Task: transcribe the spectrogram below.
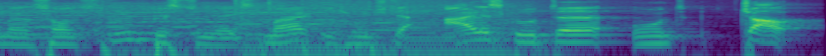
Und ansonsten bis zum nächsten Mal. Ich wünsche dir alles Gute und ciao.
